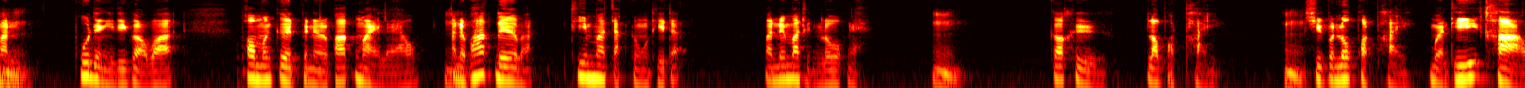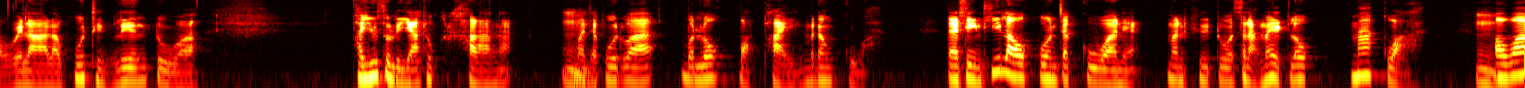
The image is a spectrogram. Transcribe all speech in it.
มันอืมพูดอย่างนี้ดีกว่าว่า พอมันเกิดเป็นอนุภาคใหม่แล้วอืมอนุภาคเดิมอะที่มาจากดวงอาทิตย์อะมันไม่มาถึงโลกไงอืมก็คือเราปลอดภัยอืมชีวิตบนโลกปลอดภัย เหมือนที่ข่าวเวลาเราพูดถึงเรื่องตัว พายุสุริยะทุกครั้งอะอืมมันจะพูดว่าบนโลกปลอดภัยไม่ต้องกลัว แต่สิ่งที่เราควรจะกลัวเนี่ยมันคือตัวสนามแม่เหล็กโลกมากกว่าอืมเพราะว่า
